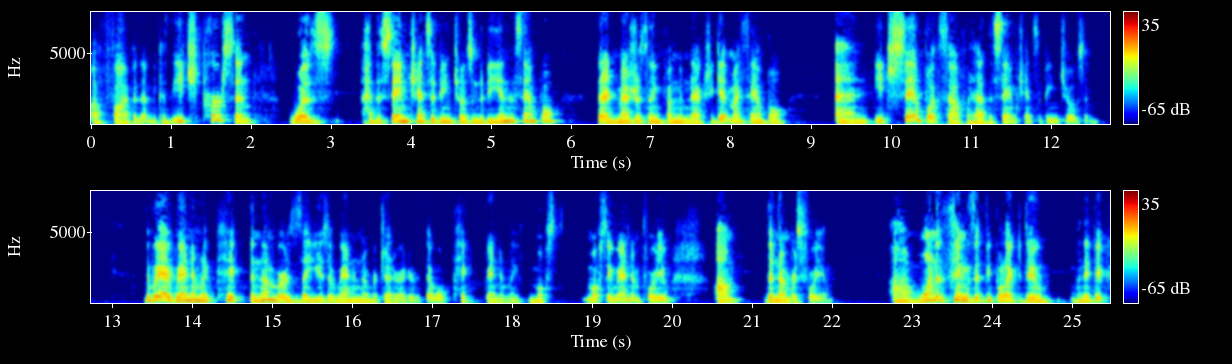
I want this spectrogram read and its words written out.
of five of them because each person was had the same chance of being chosen to be in the sample. Then I'd measure something from them to actually get my sample. And each sample itself would have the same chance of being chosen the way I randomly pick the numbers is I use a random number generator that will pick randomly, most mostly random for you, um, the numbers for you. Uh, one of the things that people like to do when they pick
